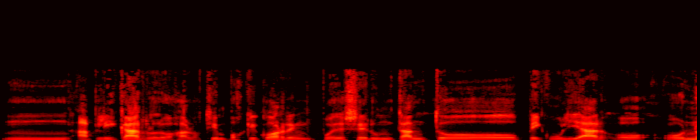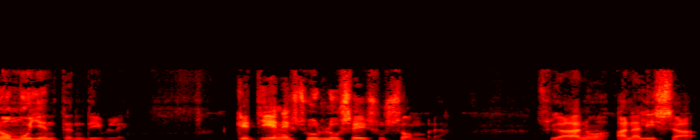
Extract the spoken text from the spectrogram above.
mm, aplicarlos a los tiempos que corren puede ser un tanto peculiar o, no muy entendible. Que tiene sus luces y sus sombras. Ciudadano analiza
